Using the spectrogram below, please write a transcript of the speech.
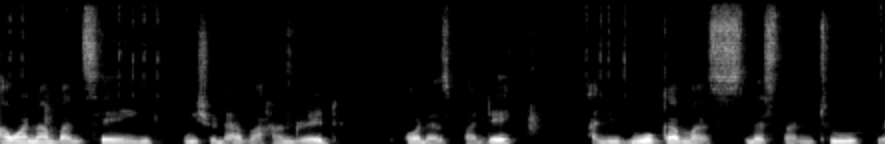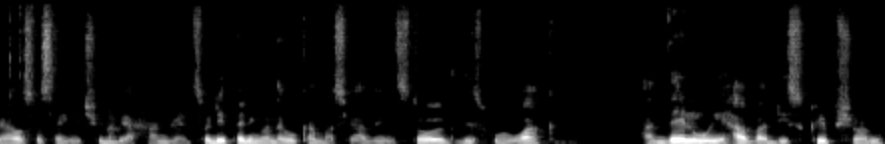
our number and saying we should have a 100 orders per day, and in WooCommerce less than 2 we are also saying it should be 100. So depending on the WooCommerce you have installed, this will work. And then we have a description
